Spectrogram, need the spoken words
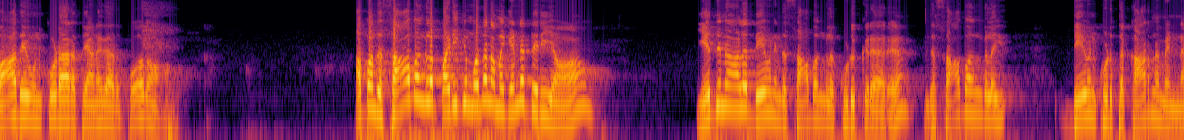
வாதை உன் கூடாரத்தை அணுகாது. போதும். அப்போ அந்த சாபங்களை படிக்கும் போது நமக்கு என்ன தெரியும்? எதனால தேவன் இந்த சாபங்களை கொடுக்குறாரு? இந்த சாபங்களை தேவன் கொடுத்த காரணம் என்ன?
